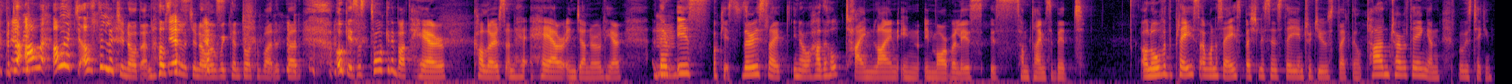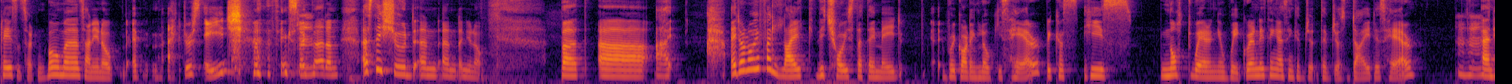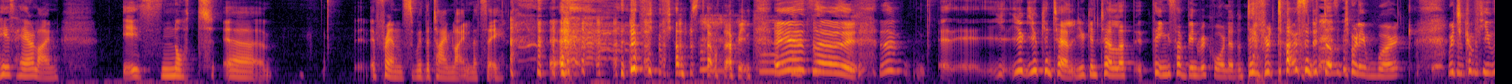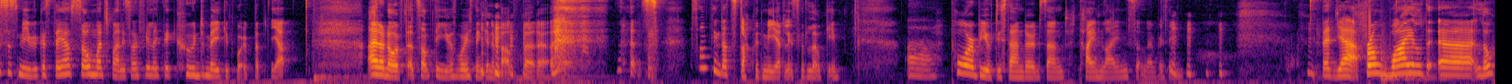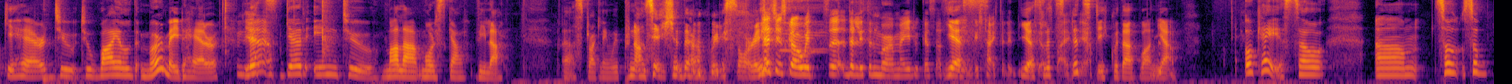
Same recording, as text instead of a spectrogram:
but I'll, I'll let you, I'll still let you know then. I'll still Yes, let you know when yes. we can talk about it. But okay, so talking about hair colors and ha- hair in general here, there mm-hmm. is okay. So there is like you know how the whole timeline in in Marvel is is sometimes a bit all over the place. I want to say, especially since they introduced like the whole time travel thing and movies taking place at certain moments, and you know actors age, things like that, and as they should, and and and you know but uh, I I don't know if I like the choice that they made regarding Loki's hair because he's not wearing a wig or anything. I think they've they've just dyed his hair, and his hairline is not uh, friends with the timeline. Let's say. if you understand what I mean, it's uh, you you can tell you can tell that things have been recorded at different times and it doesn't really work, which confuses me because they have so much money, so I feel like they could make it work. But yeah, I don't know if that's something you were thinking about, but uh, that's something that stuck with me at least with Loki. Uh, poor beauty standards and timelines and everything. but yeah, from wild uh, Loki hair to to wild mermaid hair, Yeah. let's get into Mala Morska Villa. Uh, struggling with pronunciation there. I'm really sorry. Let's just go with the, the Little Mermaid because that's Yes. the English title. It yes, let's by. let's yeah. stick with that one. Yeah. okay, so um, so so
